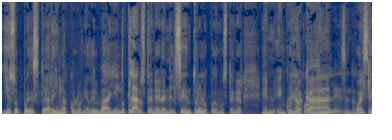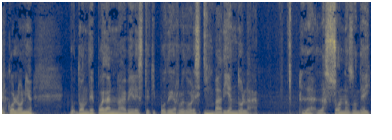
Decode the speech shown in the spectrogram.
Y eso puede estar en la colonia del Valle, lo podemos tener en el centro, lo podemos tener en, en Coyoacán, en, cualquier colonia donde puedan haber este tipo de roedores invadiendo la, las zonas donde hay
